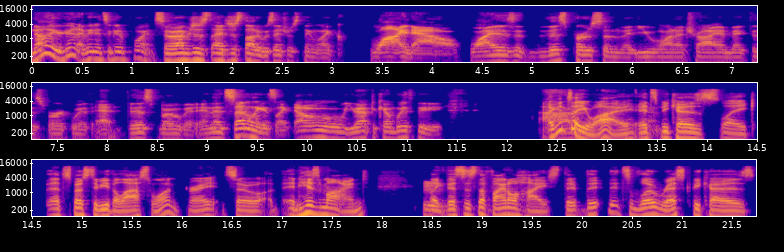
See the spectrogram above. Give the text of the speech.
no you're good i mean it's a good point so i'm just i just thought it was interesting like why now why is it this person that you want to try and make this work with at this moment and then suddenly it's like no you have to come with me I can tell you Um, why. It's because like that's supposed to be the last one, right? So in his mind, like Hmm. this is the final heist. Th- th- It's low risk because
